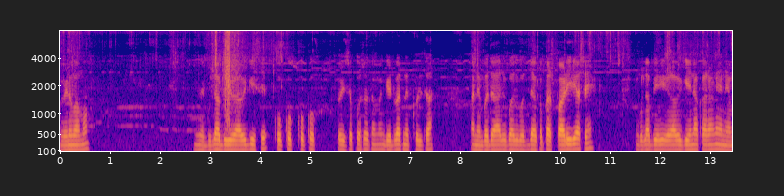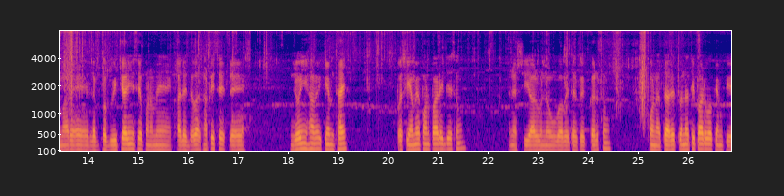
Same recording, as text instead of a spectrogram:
વીણવામાં. ગુલાબી આવી ગઈ છે, કોક કોક કોક કોક. જોઈ શકો છો તમે ગેડવાત નથી ખુલતા. અને બધા આજુબાજુ બધા કપાસ પાડી રહ્યા છે. ગુલાબી આવી ગઈ એના કારણે અને અમારે લગભગ વિચારીએ છે પણ અમે કાલે દવા છાંટી છે, એટલે જોઈએ હવે કેમ થાય. પછી અમે પણ પાડી દઈશું અને શિયાળું નવું વાવેતર કંઈક કરશું. પણ અત્યારે તો નથી પાડવો, કેમ કે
